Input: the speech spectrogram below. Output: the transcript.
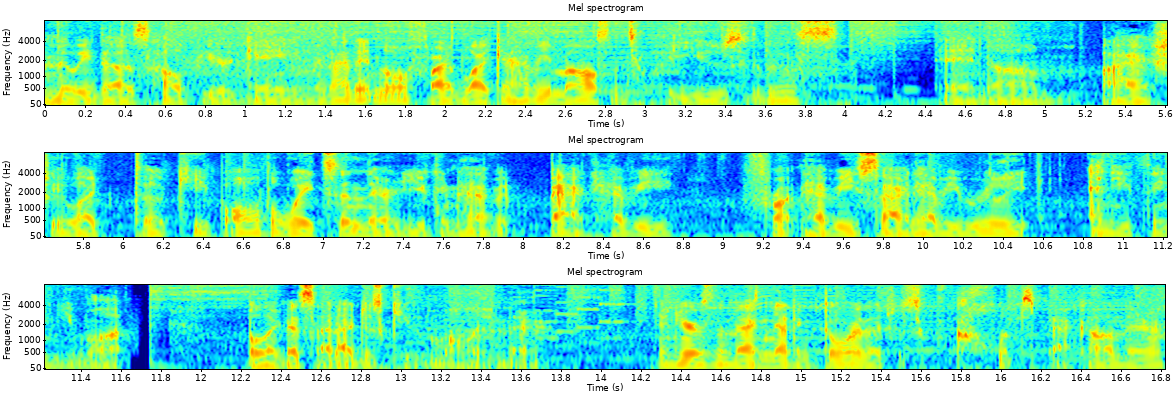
really does help your game. And I didn't know if I'd like a heavy mouse until I used this. And um, I actually like to keep all the weights in there. You can have it back heavy, front heavy, side heavy, really anything you want. But like I said, I just keep them all in there. And here's the magnetic door that just clips back on there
